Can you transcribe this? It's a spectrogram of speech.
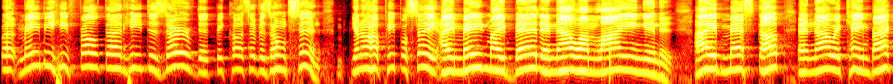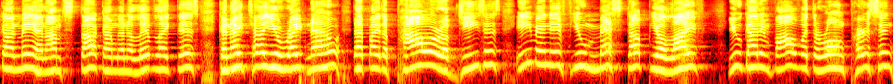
But maybe he felt that he deserved it because of his own sin. You know how people say, I made my bed and now I'm lying in it. I messed up and now it came back on me and I'm stuck. I'm going to live like this. Can I tell you right now that by the power of Jesus, even if you messed up your life, you got involved with the wrong person,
